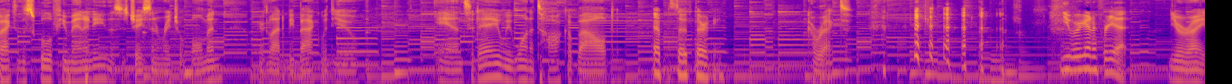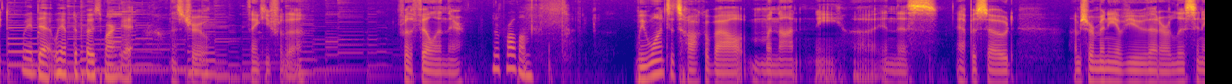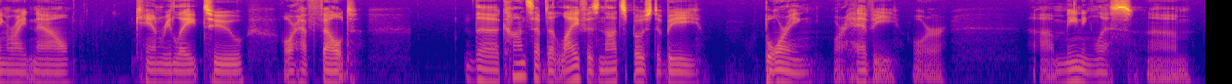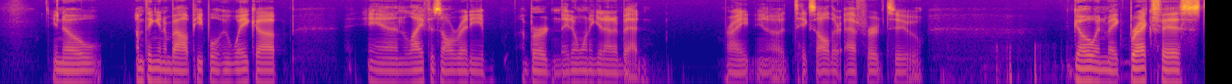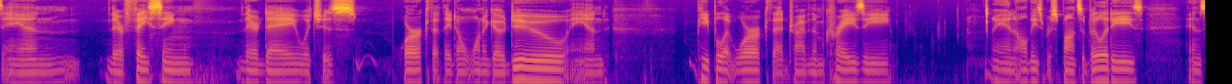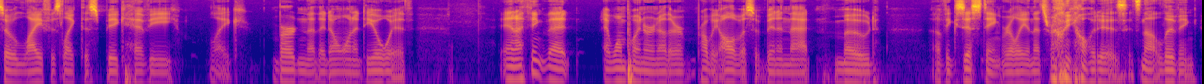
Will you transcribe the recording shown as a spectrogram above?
back to the School of Humanity. This is Jason and Rachel Bowman. We're glad to be back with you. And today we want to talk about. Episode 30. Correct. You were going to forget. You're right. We, had to, we have to postmark it. That's true. Thank you for the for the fill in there. No problem. We want to talk about monotony uh, in this episode. I'm sure many of you that are listening right now can relate to or have felt the concept that life is not supposed to be boring or heavy or uh, meaningless. Um, you know, I'm thinking about people who wake up and life is already a burden. They don't want to get out of bed, right? You know, it takes all their effort to go and make breakfast, and they're facing their day, which is work that they don't want to go do, and people at work that drive them crazy, and all these responsibilities. And so life is like this big, heavy, like burden that they don't want to deal with. And I think that at one point or another, probably all of us have been in that mode of existing, really, and that's really all it is. It's not living.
